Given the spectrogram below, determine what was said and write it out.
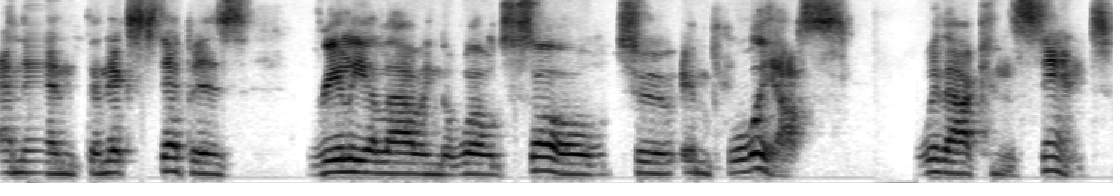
And then the next step is really allowing the world soul to employ us with our consent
